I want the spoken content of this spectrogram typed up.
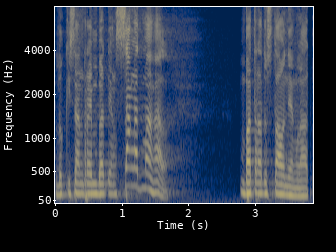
lukisan Rembrandt yang sangat mahal. 400 tahun yang lalu.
